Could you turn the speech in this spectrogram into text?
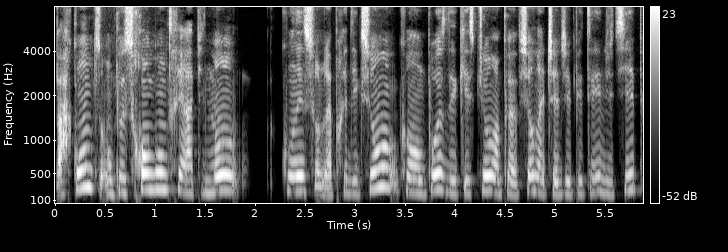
par contre, on peut se très rapidement qu'on est sur de la prédiction quand on pose des questions un peu absurdes à ChatGPT du type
